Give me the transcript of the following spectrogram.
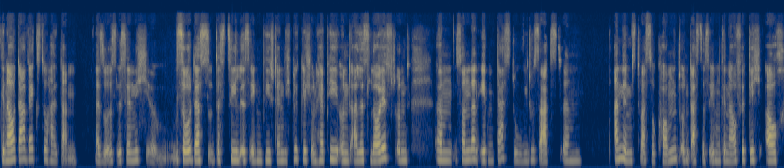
genau da wächst du halt dann. Also es ist ja nicht ähm, so, dass das Ziel ist, irgendwie ständig glücklich und happy und alles läuft und ähm, sondern eben, dass du, wie du sagst, ähm, annimmst, was so kommt und dass das eben genau für dich auch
